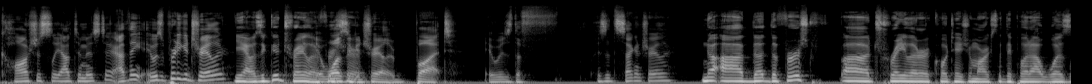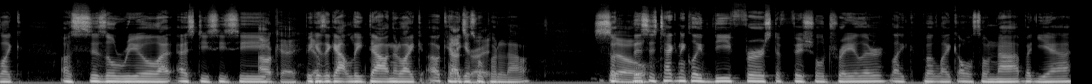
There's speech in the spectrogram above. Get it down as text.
cautiously optimistic. I think it was a pretty good trailer. Yeah, it was a good trailer. It was sure. a good trailer, but it was the. F- is it the second trailer? No, uh, the the first uh, trailer quotation marks that they put out was like a sizzle reel at SDCC. Okay, Because it got leaked out, and they're like, okay, I guess right. we'll put it out. So This is technically the first official trailer, like, but like also not. But yeah,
